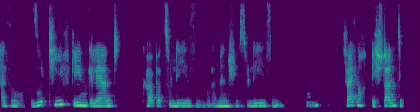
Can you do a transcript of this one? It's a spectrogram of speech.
also so tiefgehend gelernt, Körper zu lesen oder Menschen zu lesen. Mhm. Ich weiß noch, ich stand so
